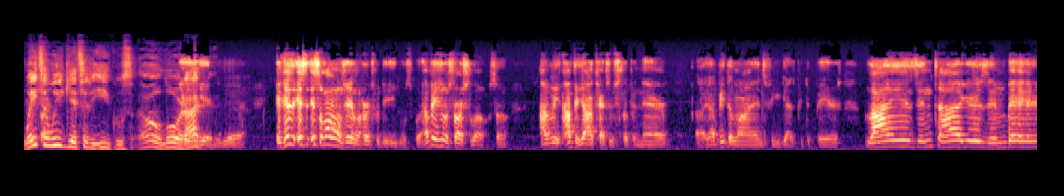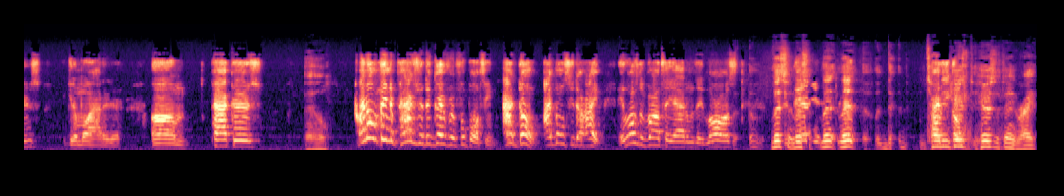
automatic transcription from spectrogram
wait till we get to the Eagles. Oh Lord, yeah, I yeah, yeah. Because it's it's all on Jalen Hurts with the Eagles, but I think gonna start slow. So I mean, I think y'all catch him slipping there. Uh, y'all beat the Lions. I think you guys beat the Bears. Lions and Tigers and Bears. Get them all out of there. Um, Packers. L. I don't think the Packers are the great for a football team. I don't. I don't see the hype. They lost Davante Adams. They lost. Listen, There listen, is- let, let, Tony. Here's here's the thing, right?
